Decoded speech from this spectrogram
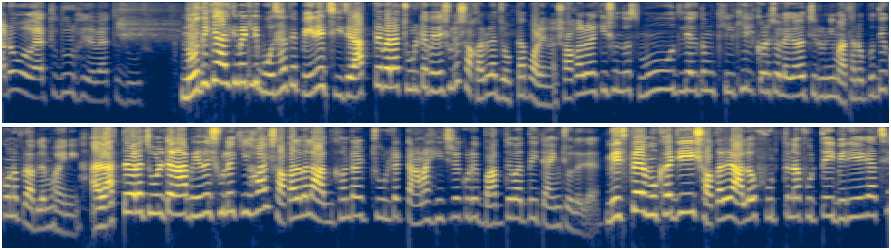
আরও এত দূর হয়ে যাবে এত দূর। নদীকে আলটিমেটলি বোঝাতে পেরেছি যে রাত্রেবেলা চুলটা বেঁধে শুলে সকালবেলা জোরটা পড়ে না। সকালবেলা কি সুন্দর স্মুথলি একদম খিলখিল করে চলে গেল চিরুনি মাথার উপর দিয়ে, কোনো প্রবলেম হয়নি। আর রাত্রেবেলা চুলটা না বেঁধে শুলে কি হয়? সকালবেলা আধ ঘণ্টার চুলটা টানা হিচড়ে করে বাঁধতে বাঁধতেই টাইম চলে যায়। মিস্টার মুখার্জি সকালের আলো ফুটতে না ফুটতেই বেরিয়ে গেছে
